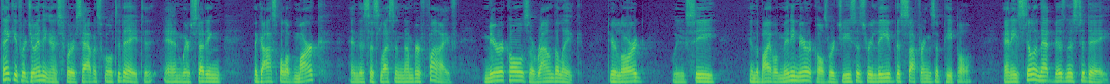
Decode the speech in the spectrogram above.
Thank you for joining us for Sabbath School today. To, and we're studying the Gospel of Mark, and this is lesson number five Miracles Around the Lake. Dear Lord, we see in the Bible many miracles where Jesus relieved the sufferings of people, and He's still in that business today.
